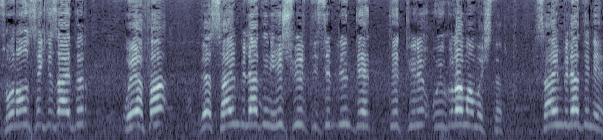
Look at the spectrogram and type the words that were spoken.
son 18 aydır UEFA ve Sayın Biladini hiçbir disiplin te- tedbiri uygulamamıştır. Sayın Biladini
